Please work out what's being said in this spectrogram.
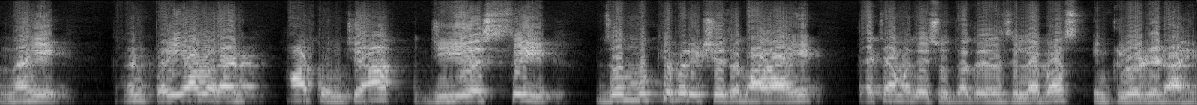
नाही. कारण पर्यावरण हा तुमच्या जीएससी जो मुख्य परीक्षेचा भाग आहे त्याच्यामध्ये सुद्धा त्याचा सिलेबस इन्क्लुडेड आहे.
